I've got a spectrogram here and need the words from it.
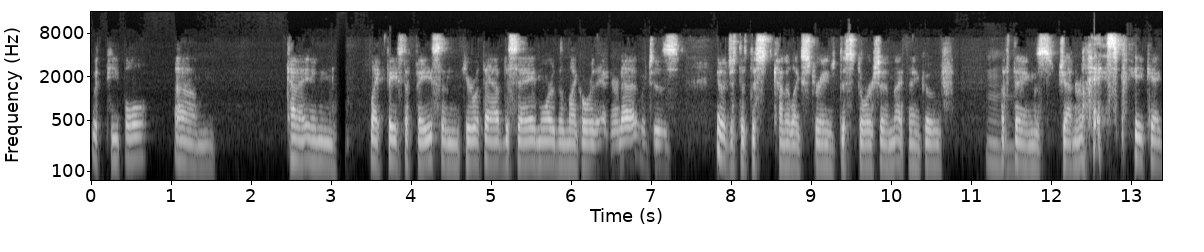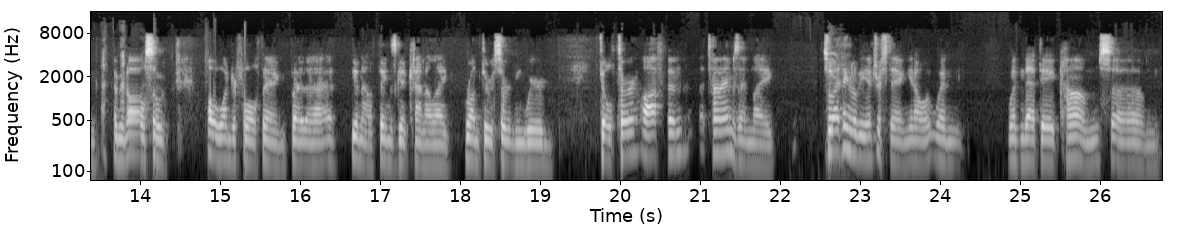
with people, um, kind of in like face to face and hear what they have to say more than like over the internet, which is you know just a this kind of like strange distortion I think of of things generally speaking. I mean, also a wonderful thing, but uh, you know, things get kind of like run through certain weird filter often at times, and like, so I think it'll be interesting, you know, when when that day comes, um,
